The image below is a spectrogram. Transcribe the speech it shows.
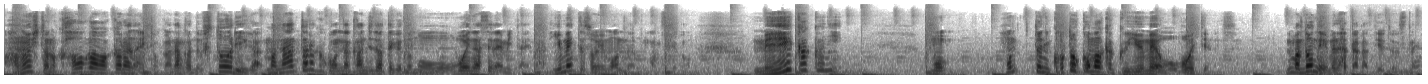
あの人の顔がわからないとか、なんかストーリーが、まあなんとなくこんな感じだったけども、思い出せないみたいな。夢ってそういうもんだと思うんですけど、明確に、もう、本当に事細かく夢を覚えてるんです。まあどんな夢だったかっていうとですね、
